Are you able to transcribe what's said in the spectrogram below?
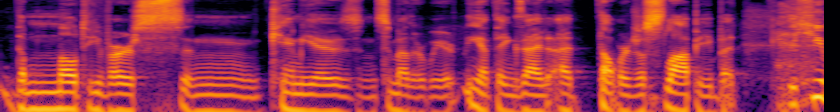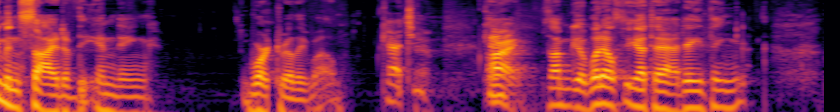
the multiverse and cameos and some other weird, you know, things I, I thought were just sloppy, but the human side of the ending worked really well. gotcha. All right, so I'm good. What else you got to add? Anything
